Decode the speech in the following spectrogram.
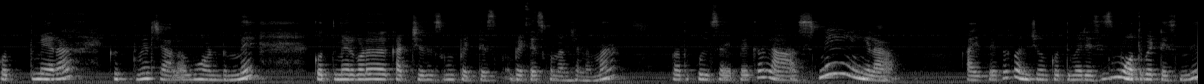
కొత్తిమీర కొత్తిమీర చాలా బాగుంటుంది. కొత్తిమీర కూడా కట్ చేసేసుకుని పెట్టేసుకు పెట్టేసుకున్నాను చిన్నమ్మ. తర్వాత పులుసు అయిపోయాక లాస్ట్ని ఇలా అయిపోయాక కొంచెం కొత్తిమీర వేసేసి మూత పెట్టేసింది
